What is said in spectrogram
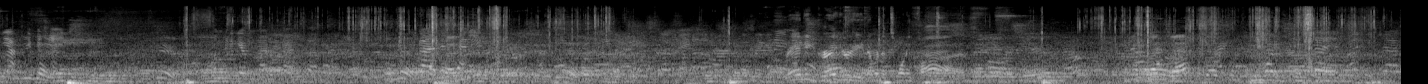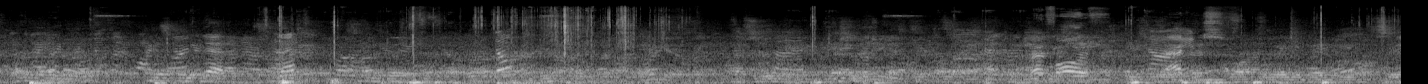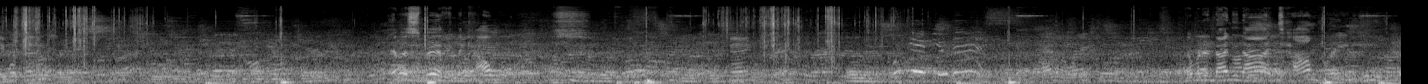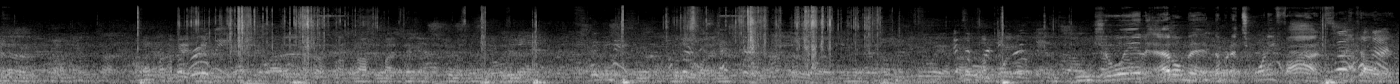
Yeah, keep it change. I'm gonna give him 99 cents. You got it, Penny? Randy Gregory, number 25. Like that? Yeah. That? Don't. Brett Favre, Nine. Packers. Any more pennies? Emmitt Smith for the Cowboys. Okay. Who gave you this? Number to 99, Tom Brady. Ruby. Top of my fingers. It's a freaking Ruby. Julian Edelman, number to 25. Well, hold on.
